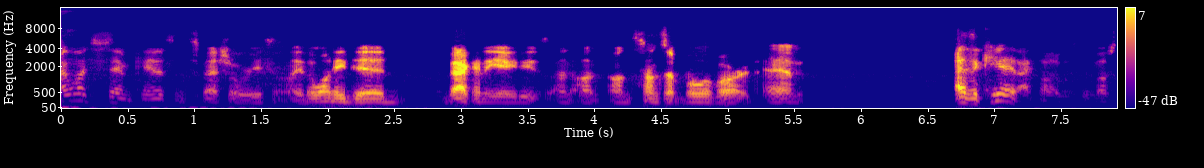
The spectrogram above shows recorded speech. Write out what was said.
I watched Sam Kinison's special recently, the one he did back in the '80s on, on, on Sunset Boulevard, and as a kid, I thought it was the most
